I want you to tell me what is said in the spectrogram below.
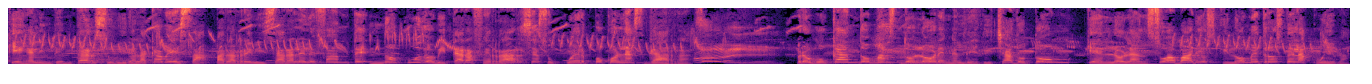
quien al intentar subir a la cabeza para revisar al elefante no pudo evitar aferrarse a su cuerpo con las garras, provocando más dolor en el desdichado Tom, quien lo lanzó a varios kilómetros de la cueva.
